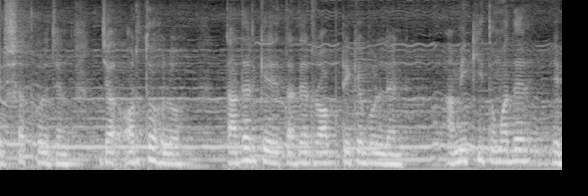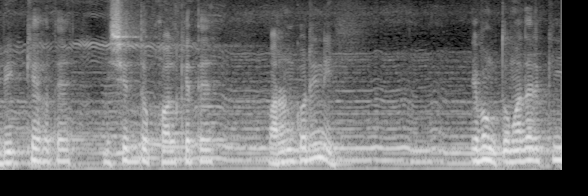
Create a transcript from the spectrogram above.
ইরশাদ করেছেন, যার অর্থ হলো, তাদেরকে তাদের রব ডেকে বললেন, আমি কি তোমাদের এ বৃক্ষে হতে নিষিদ্ধ ফল খেতে বারণ করিনি? এবং তোমাদের কি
